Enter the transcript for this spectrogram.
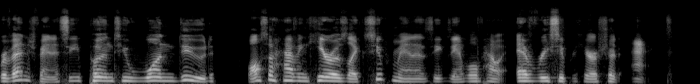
Revenge fantasy put into one dude, also having heroes like Superman as the example of how every superhero should act.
